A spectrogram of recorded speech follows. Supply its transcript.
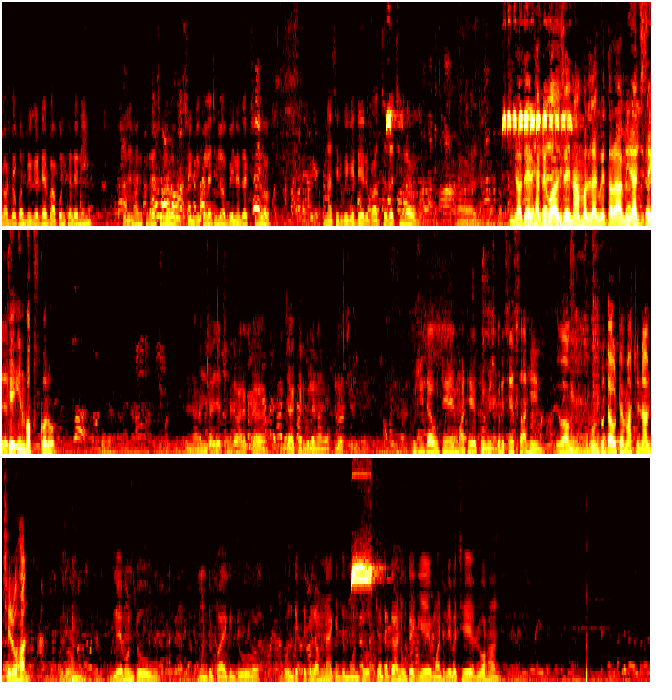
রড বাপন ব্রিগেডের বাপন খেলেনি। সুলেমান খেলেছিল সিন্ধু খেলেছিল বেনেদাক ছিল নাসির ব্রিগেডের বাদশাদা ছিল। যাদের হ্যাপি বয়সে নাম্বার লাগবে তারা মিরাজ শেখকে ইনবক্স করো। রামিজ রাজা ছিল আর একটা জাকির বলে নাম প্লেয়ার ছিল খুশিটা উঠে মাঠে প্রবেশ করেছে সাহিল। এবং মন্টু দা উঠে মাঠে নামছে রোহান। এবং লে মন্টু মন্টুর পায়ে কিন্তু গোল দেখতে পেলাম না কিন্তু মন্টুর চোটের কারণে উঠে গিয়ে মাঠে লেবেছে রোহান।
